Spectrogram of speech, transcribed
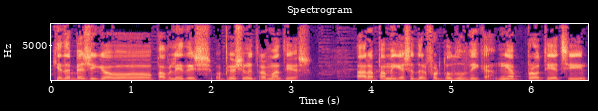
Και δεν παίζει και ο Παυλίδης, ο οποίος είναι τραυματίας. Άρα πάμε για center το Δουβίκα. Μια πρώτη έτσι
